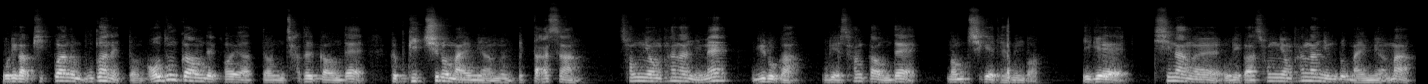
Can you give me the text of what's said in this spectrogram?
우리가 빛과는 무관했던 어둠 가운데 거해왔던 자들 가운데 그 빛으로 말미암은 그 따스한 성령 하나님의 위로가 우리의 삶 가운데 넘치게 되는 것. 이게 신앙을 우리가 성령 하나님으로 말미암아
